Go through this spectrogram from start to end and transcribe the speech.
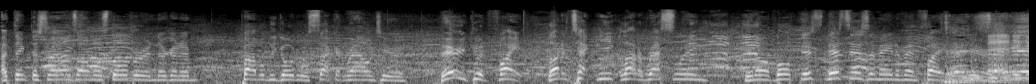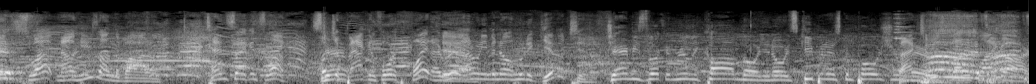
I think this round's almost over, and they're gonna probably go to a second round here. Very good fight. A lot of technique, a lot of wrestling. You know, both this this is a main event fight right here. And he gets swept. Now he's on the bottom. Ten seconds left. Such Jer- a back and forth fight. I really Yeah. I don't even know who to give it to. Jeremy's looking really calm though. You know, he's keeping his composure. Back in to his butterfly guard.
